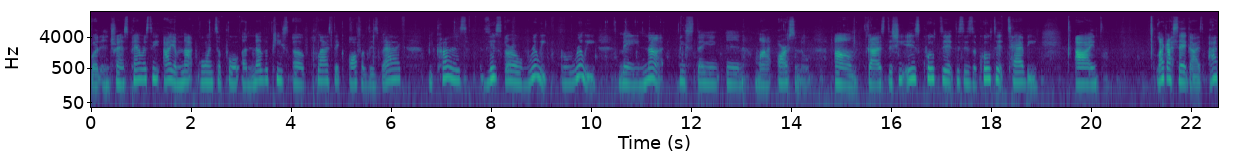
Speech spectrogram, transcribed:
but in transparency I am not going to pull another piece of plastic off of this bag because this girl really really may not be staying in my arsenal um guys this she is quilted this is a quilted tabby I like I said, guys, I,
